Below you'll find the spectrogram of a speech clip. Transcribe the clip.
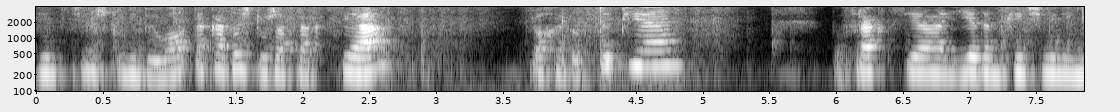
Więc ciężko nie było. Taka dość duża frakcja. Trochę dosypię. Bo frakcja 1,5 mm.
